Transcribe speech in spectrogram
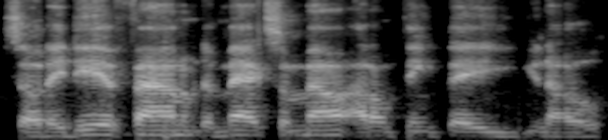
So they did find him the max amount. I don't think they, you know,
